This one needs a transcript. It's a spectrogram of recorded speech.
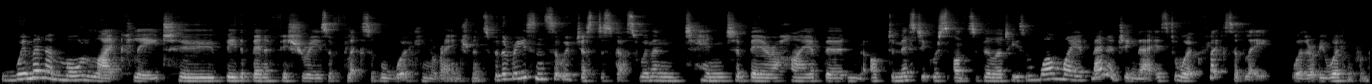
women are more likely to be the beneficiaries of flexible working arrangements for the reasons that we've just discussed. Women tend to bear a higher burden of domestic responsibilities, and one way of managing that is to work flexibly, whether it be working from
